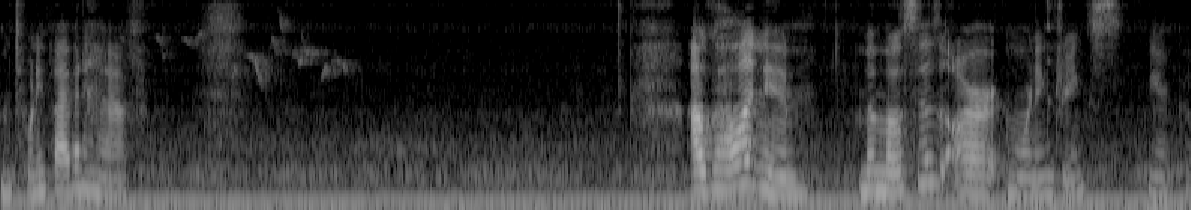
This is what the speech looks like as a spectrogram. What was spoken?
I'm 25 and a half. Alcohol at noon. Mimosas are morning drinks. Mirko.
